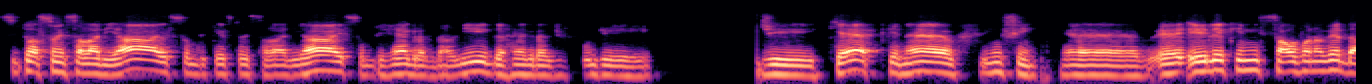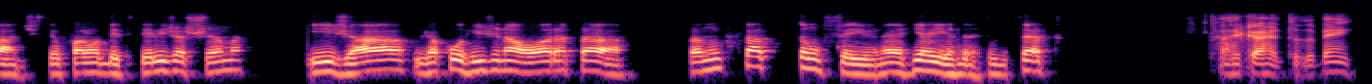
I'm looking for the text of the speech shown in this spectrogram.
situações salariais, sobre questões salariais, sobre regras da liga, regras de, de, de cap, né? Enfim, é, é, ele é quem me salva na verdade. Se eu falo uma besteira, ele já chama e já, já corrige na hora para não ficar tão feio, né? E aí, André, tudo certo? Ah, Ricardo, tudo bem?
